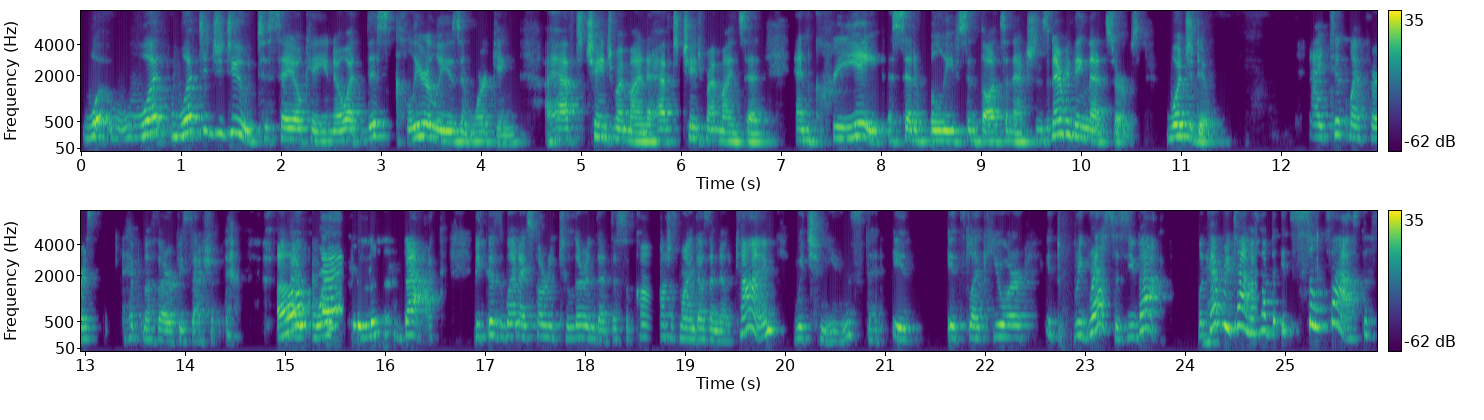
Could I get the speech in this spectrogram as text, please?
What what what did you do to say okay you know what? This clearly isn't working. I have to change my mind. I have to change my mindset and create a set of beliefs and thoughts and actions and everything that serves. What'd you do? I took my first hypnotherapy session. Oh, okay. Look back because when I started to learn that the subconscious mind doesn't know time, which means that it it's like your it regresses you back. Like every time I have, the, it's so fast. The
